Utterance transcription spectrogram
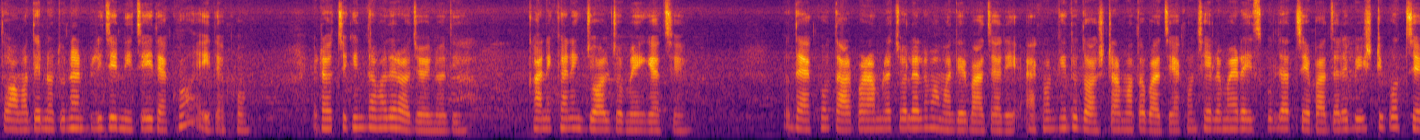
তো আমাদের নতুনহাট ব্রিজের নিচেই দেখো, এই দেখো। এটা হচ্ছে কিন্তু আমাদের অজয় নদী। খানিক খানিক জল জমে গেছে। তো দেখো, তারপর আমরা চলে এলাম আমাদের বাজারে। এখন কিন্তু দশটার মতো বাজে। এখন ছেলেমেয়েরা স্কুল যাচ্ছে, বাজারে বৃষ্টি পড়ছে,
